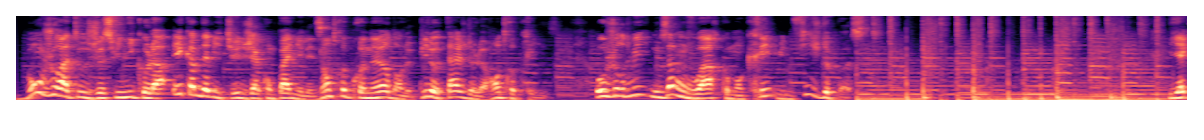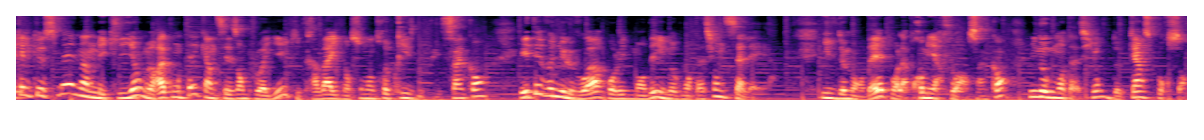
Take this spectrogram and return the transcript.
Bonjour à tous, je suis Nicolas et comme d'habitude j'accompagne les entrepreneurs dans le pilotage de leur entreprise. Aujourd'hui nous allons voir comment créer une fiche de poste. Il y a quelques semaines, un de mes clients me racontait qu'un de ses employés, qui travaille dans son entreprise depuis 5 ans, était venu le voir pour lui demander une augmentation de salaire. Il demandait, pour la première fois en 5 ans, une augmentation de 15%.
